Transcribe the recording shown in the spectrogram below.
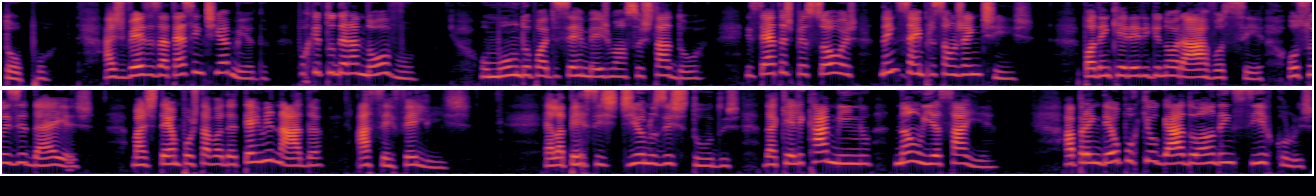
topo. Às vezes até sentia medo, porque tudo era novo. O mundo pode ser mesmo assustador, e certas pessoas nem sempre são gentis. Podem querer ignorar você ou suas ideias, mas Tempo estava determinada a ser feliz. Ela persistiu nos estudos, daquele caminho não ia sair. Aprendeu porque o gado anda em círculos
